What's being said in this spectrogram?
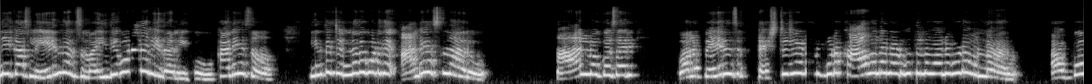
నీకు అసలు ఏం తెలుసు మా? ఇది కూడా తెలియదా నీకు? కనీసం ఇంత చిన్నది కూడా అనేస్తున్నారు. వాళ్ళు ఒక్కోసారి వాళ్ళ పేరెంట్స్ టెస్ట్ చేయడానికి కూడా కావాలని అడుగుతున్న వాళ్ళు కూడా ఉన్నారు. అబ్బో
